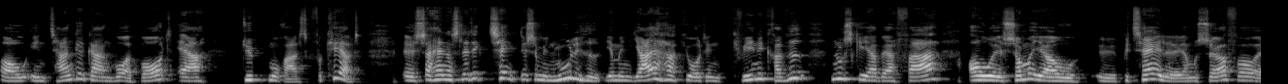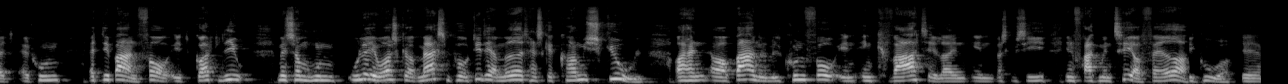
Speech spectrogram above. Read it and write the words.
og en tankegang, hvor abort er dybt moralsk forkert. Øh, så han har slet ikke tænkt det som en mulighed. Jamen, jeg har gjort en kvinde gravid, nu skal jeg være far, og øh, så må jeg jo øh, betale, jeg må sørge for, at, at hun at det barn får et godt liv. Men som hun, Ulla jo også gør opmærksom på, det der med, at han skal komme i skjul, og, han, og barnet vil kun få en, en kvart eller en, en, hvad skal vi sige, en fragmenteret faderfigur. Øh,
